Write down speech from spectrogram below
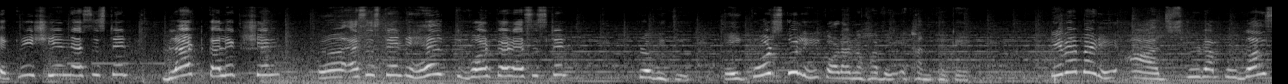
technician assistant blood collection assistant health worker assistant প্রভৃতি। এই কোর্সগুলি করানো হবে এখান থেকে। এ ব্যাপারে আজ শ্রীরামপুর গার্লস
